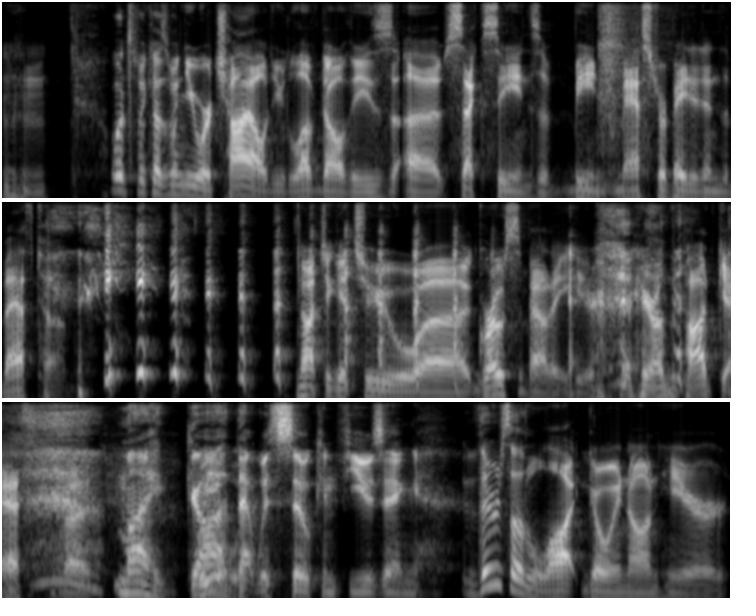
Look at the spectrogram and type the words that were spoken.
Mm-hmm. Well, it's because when you were a child, you loved all these uh, sex scenes of being masturbated in the bathtub. Not to get too uh, gross about it here here on the podcast, but My God, We- that was so confusing. there's a lot going on here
